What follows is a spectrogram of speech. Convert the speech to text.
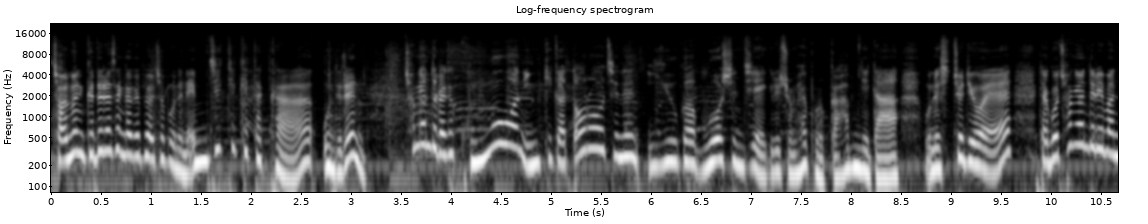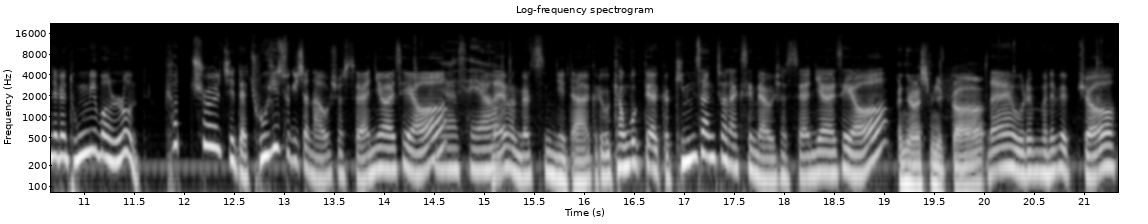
젊은 그들의 생각을 펼쳐보는 MZ 티키타카. 오늘은 청년들에게 공무원 인기가 떨어지는 이유가 무엇인지 얘기를 좀 해볼까 합니다. 오늘 스튜디오에 대구 청년들이 만드는 독립언론 표출지대 조희수 기자 나오셨어요. 안녕하세요. 안녕하세요. 네, 반갑습니다. 그리고 경북대학교 김상천 학생 나오셨어요. 안녕하세요. 안녕하십니까. 네, 오랜만에 뵙죠.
